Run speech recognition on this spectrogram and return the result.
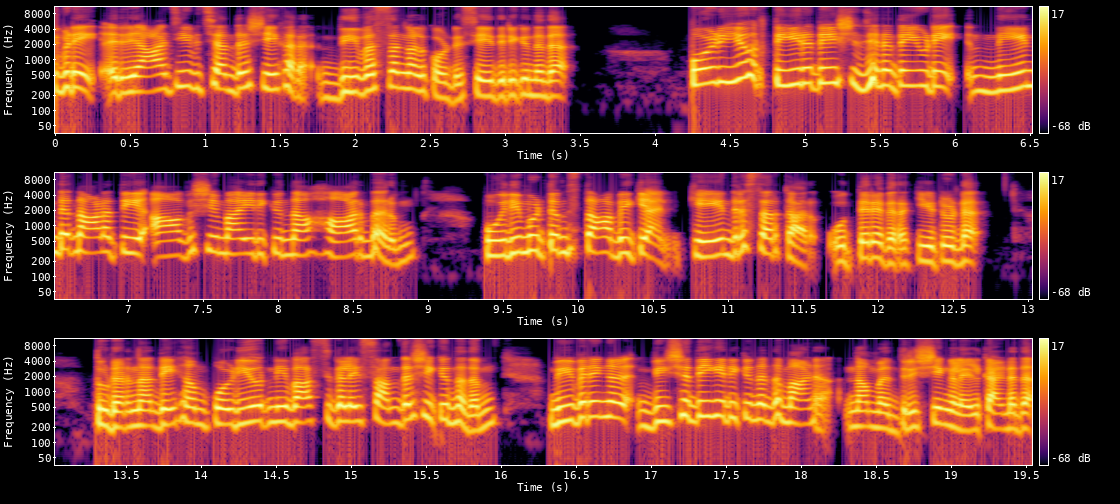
ഇവിടെ രാജീവ് ചന്ദ്രശേഖർ ദിവസങ്ങൾ കൊണ്ട് ചെയ്തിരിക്കുന്നത്. പൊഴിയൂർ തീരദേശ ജനതയുടെ നീണ്ട നാളത്തെ ആവശ്യമായിരിക്കുന്ന ഹാർബറും പുലിമുട്ടും സ്ഥാപിക്കാൻ കേന്ദ്ര സർക്കാർ ഉത്തരവിറക്കിയിട്ടുണ്ട്. തുടർന്ന് അദ്ദേഹം പൊഴിയൂർ നിവാസികളെ സന്ദർശിക്കുന്നതും വിവരങ്ങൾ വിശദീകരിക്കുന്നതുമാണ് നമ്മൾ ദൃശ്യങ്ങളിൽ കണ്ടത്.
